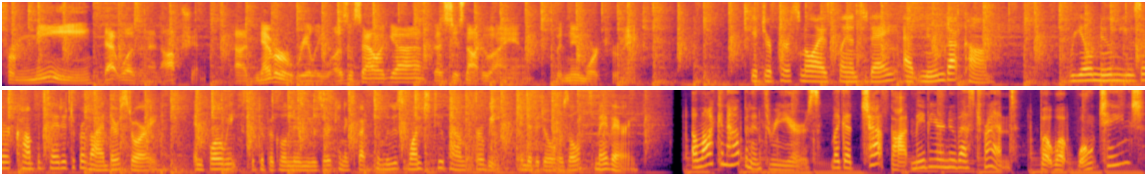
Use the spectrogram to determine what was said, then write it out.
For me, that wasn't an option. I never really was a salad guy. That's just not who I am. But Noom worked for me. Get your personalized plan today at Noom.com. Real Noom user compensated to provide their story. In four weeks, the typical Noom user can expect to lose one to two pounds per week. Individual results may vary. A lot can happen in three years, like a chatbot may be your new best friend. But what won't change?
